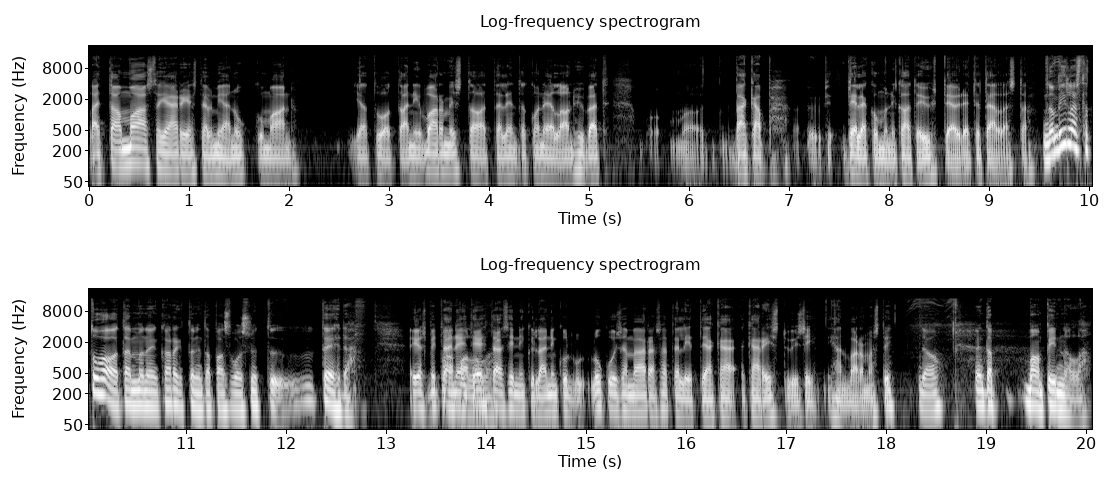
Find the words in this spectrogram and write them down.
laittaa maassa järjestelmiä nukkumaan ja tuota, niin varmistaa, että lentokoneella on hyvät backup-telekommunikaatioyhteydet ja tällaista. No millaista tuhoa tämmöinen Carringtonin tapaus voisi nyt tehdä? Ja jos mitään ei tehtäisi, niin kyllä niin kuin lukuisa määrä satelliitteja kä- käristyisi ihan varmasti. Joo. Entä maan pinnalla?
